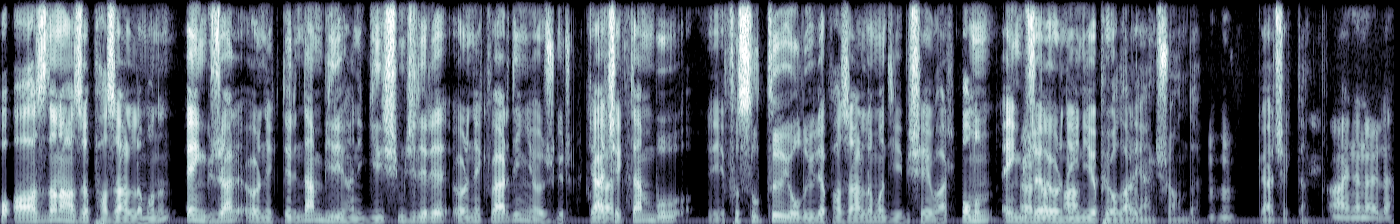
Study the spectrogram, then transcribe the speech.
o ağızdan ağza pazarlamanın en güzel örneklerinden biri. Hani girişimcilere örnek verdin ya Özgür. Gerçekten bu e, fısıltı yoluyla pazarlama diye bir şey var. Onun en güzel Evet, örneğini abi. yapıyorlar yani şu anda Hı hı. gerçekten. Aynen öyle.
